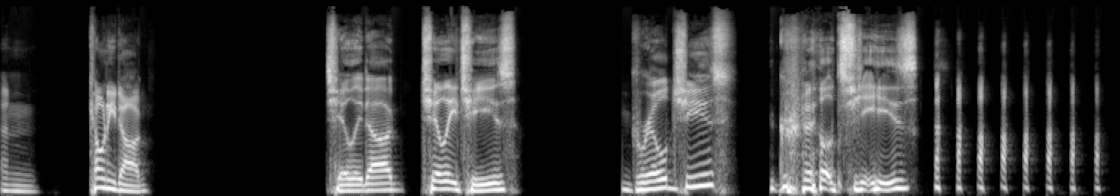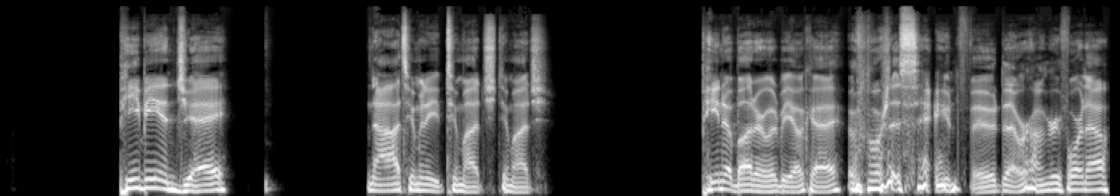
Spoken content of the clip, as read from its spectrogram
and coney dog, chili dog, chili cheese, grilled cheese. grilled cheese, PB and J. Nah, too many, too much, too much. Peanut butter would be okay. we're just saying food that we're hungry for now.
